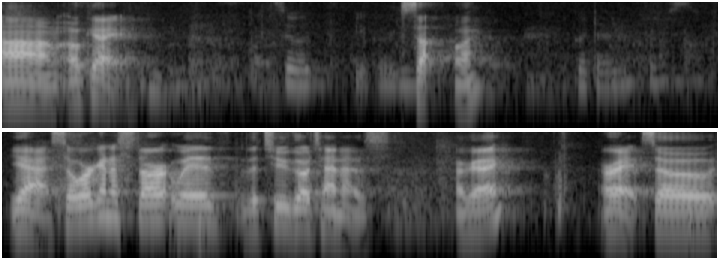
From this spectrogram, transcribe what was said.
Um, okay. So So, what? go down first. Yeah, so we're gonna start with the two goTennas, Okay? All right, so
